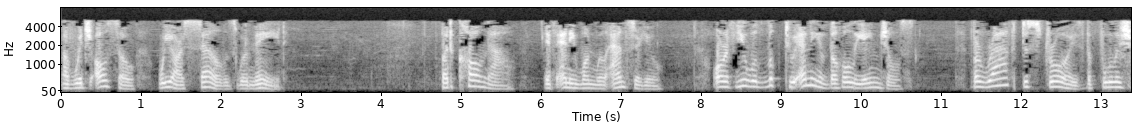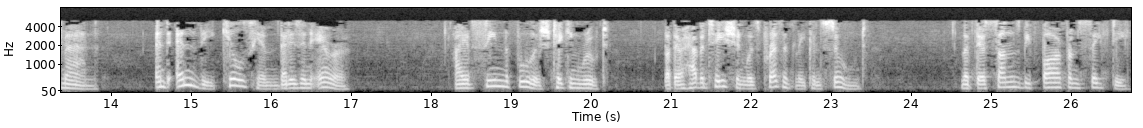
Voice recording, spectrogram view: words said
of which also we ourselves were made. But call now, if any one will answer you, or if you will look to any of the holy angels, for wrath destroys the foolish man, and envy kills him that is in error. I have seen the foolish taking root, but their habitation was presently consumed. Let their sons be far from safety.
